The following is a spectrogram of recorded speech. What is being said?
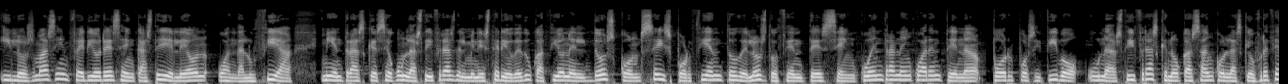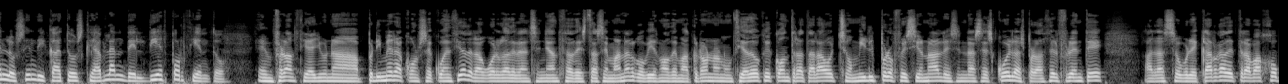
y los más inferiores en Castilla y León o Andalucía, mientras que según las cifras del Ministerio de Educación, el 2,6% de los docentes se encuentran en cuarentena por positivo, unas cifras que no casan con las que ofrecen los sindicatos que hablan del 10%. En Francia hay una primera consecuencia de la huelga de la enseñanza de esta semana. El gobierno de Macron ha anunciado que contratará 8.000 profesionales en las escuelas para hacer frente a la sobrecarga de trabajo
